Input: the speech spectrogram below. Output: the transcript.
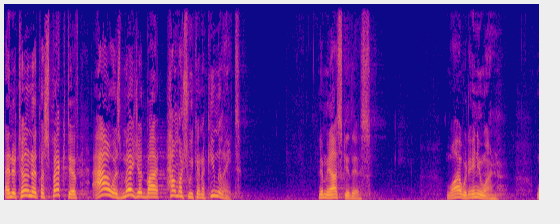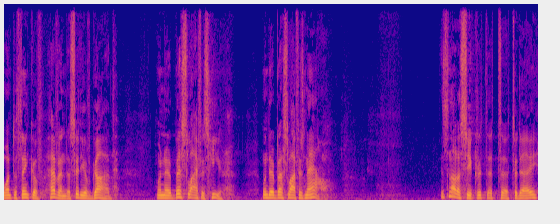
and eternal perspective. Ours measured by how much we can accumulate. Let me ask you this why would anyone want to think of heaven, the city of God, when their best life is here, when their best life is now? It's not a secret that uh, today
